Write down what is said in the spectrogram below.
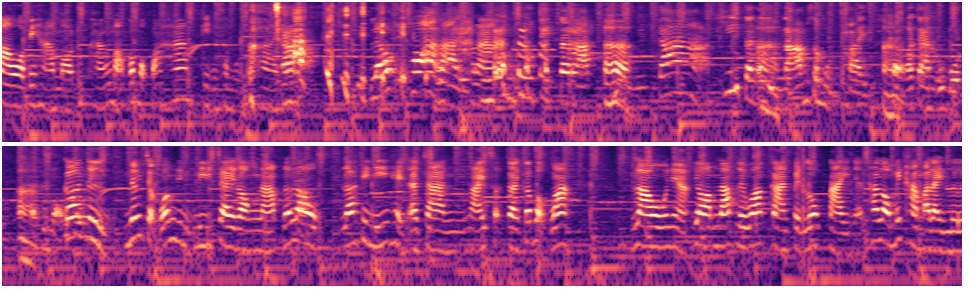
เราอะไปหาหมอทุกครั้งหมอก็บอกว่าห้ามกินสมุนไพรอะแล้วเพราะอะไรครับ คุณครูจิตรรัตน์อ่าถึงกล้าที่จะดื่มน้ำสมุนไพรอ่าของอาจารย์อุบลอ่า ของคุณหมออุบล ก็หนึ่งเนื่องจากว่ามีมีวิจัยรองรับแล้วเราแล้วทีนี้เห็นอาจารย์ไลฟ์สดอาจารย์ก็บอกว่า เราเนี่ยยอมรับเลยว่าการเป็นโรคไตเนี่ยถ้าเราไม่ทำอะไรเล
